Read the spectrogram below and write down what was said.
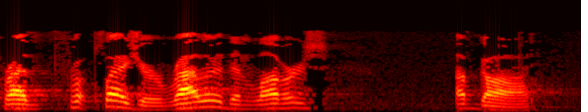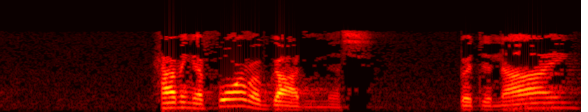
pre- pleasure rather than lovers of God, having a form of godliness, but denying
